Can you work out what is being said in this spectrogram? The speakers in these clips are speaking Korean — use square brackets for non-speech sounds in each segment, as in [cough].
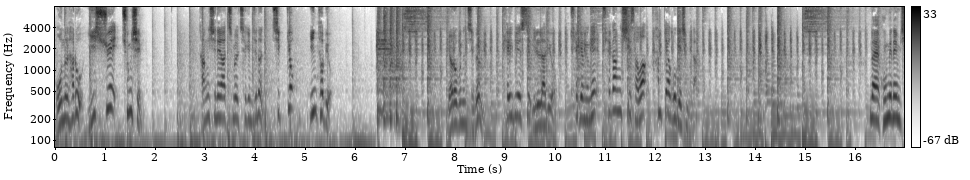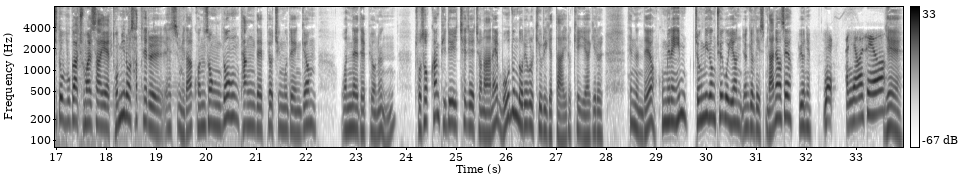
오늘 하루 이슈의 중심. 당신의 아침을 책임지는 직격 인터뷰. 여러분은 지금 KBS 일라디오 최경영의 최강 시사와 함께하고 계십니다. 네, 국민의힘 지도부가 주말 사이에 도미노 사퇴를 했습니다. 권성동 당대표 직무대행 겸 원내대표는 조속한 비대위 체제 전환에 모든 노력을 기울이겠다 이렇게 이야기를 했는데요. 국민의힘 정미경 최고위원 연결돼 있습니다. 안녕하세요, 위원님. 네, 안녕하세요. 예,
